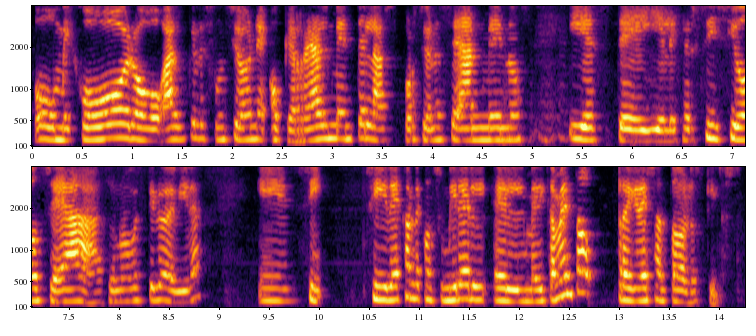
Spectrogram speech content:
o, mejor o algo que les funcione o que realmente las porciones sean menos y este y el ejercicio sea su nuevo estilo de vida. Eh, sí, si dejan de consumir el, medicamento, regresan todos los kilos.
